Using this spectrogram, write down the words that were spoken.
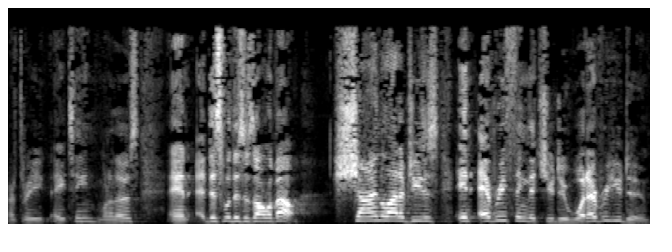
or 3:18, one of those. And this is what this is all about. Shine the light of Jesus in everything that you do, whatever you do.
